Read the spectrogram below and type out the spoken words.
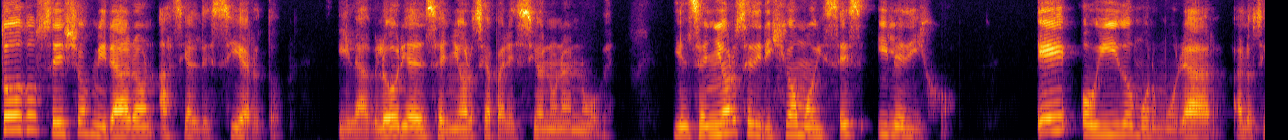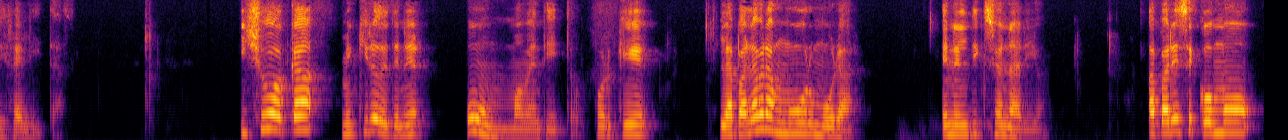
todos ellos miraron hacia el desierto y la gloria del Señor se apareció en una nube. Y el Señor se dirigió a Moisés y le dijo, he oído murmurar a los israelitas y yo acá me quiero detener un momentito, porque la palabra murmurar en el diccionario aparece como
